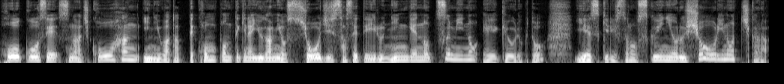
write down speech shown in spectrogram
方向性すなわち広範囲にわたって根本的な歪みを生じさせている人間の罪の影響力とイエス・キリストの救いによる勝利の力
